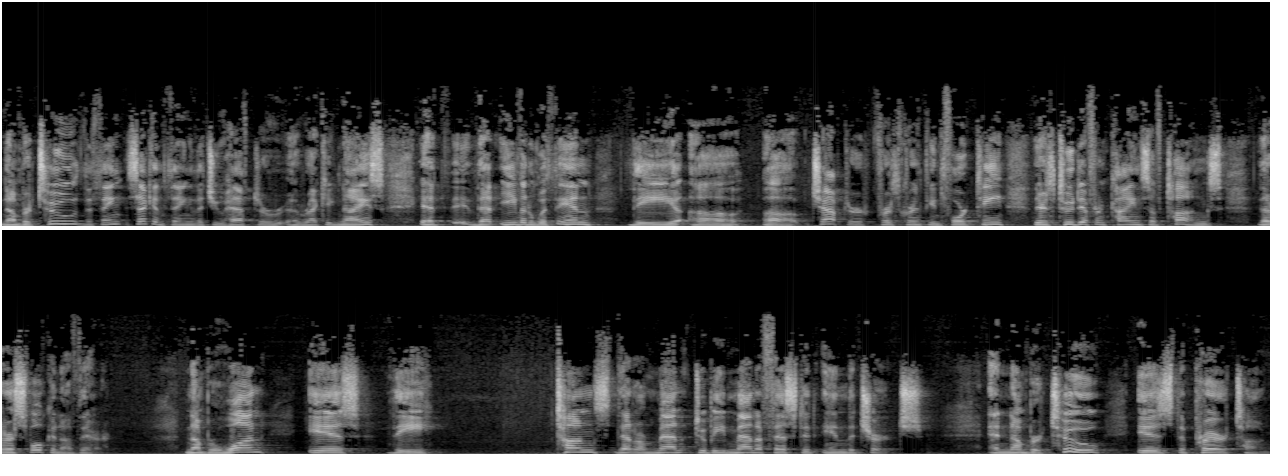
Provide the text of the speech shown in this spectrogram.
Number two, the thing, second thing that you have to recognize it, that even within the uh, uh, chapter, 1 Corinthians 14, there's two different kinds of tongues that are spoken of there. Number one is the tongues that are man- to be manifested in the church. And number two is the prayer tongue.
